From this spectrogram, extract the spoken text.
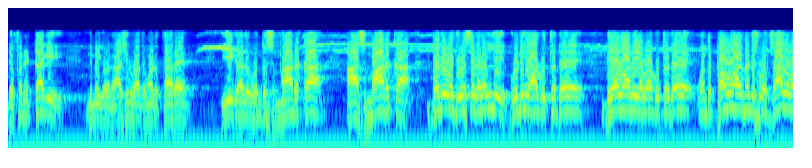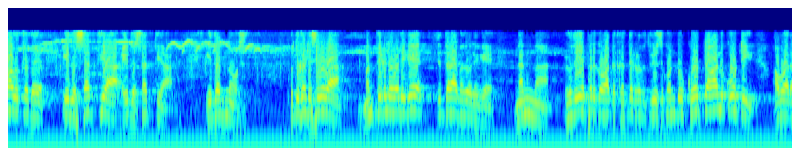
ಡೆಫಿನೆಟ್ ಆಗಿ ನಿಮಗೆ ಅವರು ಆಶೀರ್ವಾದ ಮಾಡುತ್ತಾರೆ. ಈಗ ಅದು ಒಂದು ಸ್ಮಾರಕ. ಆ ಸ್ಮಾರಕ ಬರುವ ದಿವಸಗಳಲ್ಲಿ ಗುಡಿಯಾಗುತ್ತದೆ, ದೇವಾಲಯವಾಗುತ್ತದೆ, ಒಂದು ಪವಾಡ ನಡೆಸುವ ಜಾಗವಾಗುತ್ತದೆ. ಇದು ಸತ್ಯ ಇದು ಸತ್ಯ. ಇದನ್ನು ಉದ್ಘಾಟಿಸಿರುವ ಮಂತ್ರಿಗಳವರಿಗೆ, ಸಿದ್ದರಾಮಯ್ಯವರಿಗೆ ನನ್ನ ಹೃದಯಪೂರ್ವಕವಾದ ಕೃತ್ಯಗಳನ್ನು ತಿಳಿಸಿಕೊಂಡು ಕೋಟಾನು ಕೋಟಿ ಅವರ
